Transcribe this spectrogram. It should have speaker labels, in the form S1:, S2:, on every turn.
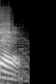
S1: 啊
